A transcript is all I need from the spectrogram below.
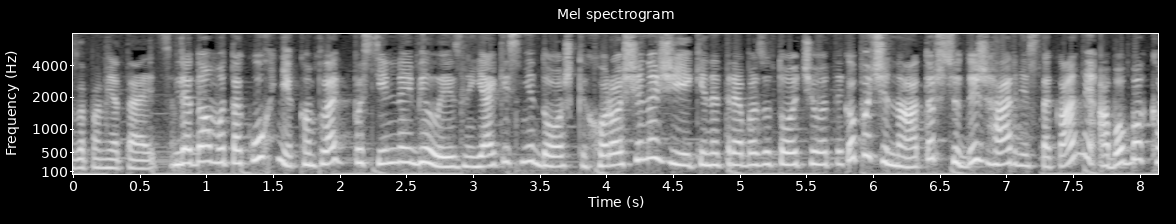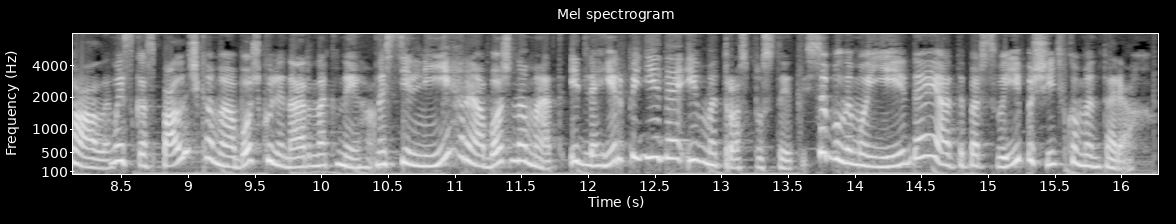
точно запам'ятається. Для дому та кухні комплект постільної білизни, якісні дошки, хороші ножі, які не треба заточувати, капучинатор, сюди ж гарні стакани або бокали, миска з паличками або ж кулінарна книга, настільні ігри або ж намет. І для гір підійде, і в метро спуститись. Це були мої ідеї, а тепер свої пишіть в коментарях.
